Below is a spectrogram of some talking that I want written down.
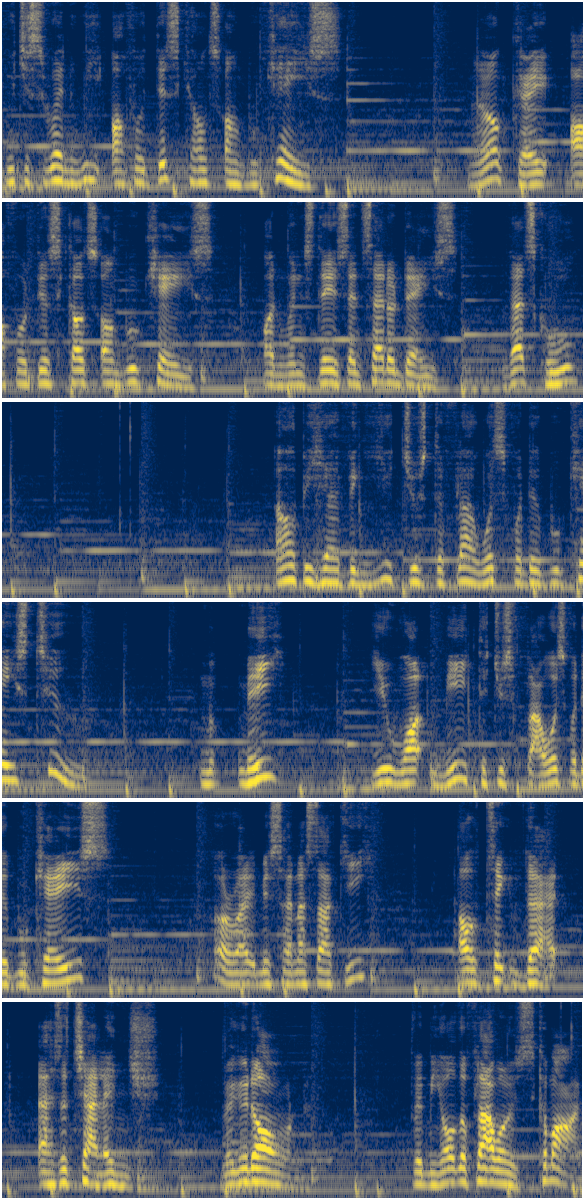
which is when we offer discounts on bouquets. Okay, offer discounts on bouquets on Wednesdays and Saturdays. That's cool. I'll be having you choose the flowers for the bouquets too. Me? You want me to choose flowers for the bouquets? Alright, Miss Hanasaki. I'll take that as a challenge. Bring it on. Bring me all the flowers, come on.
